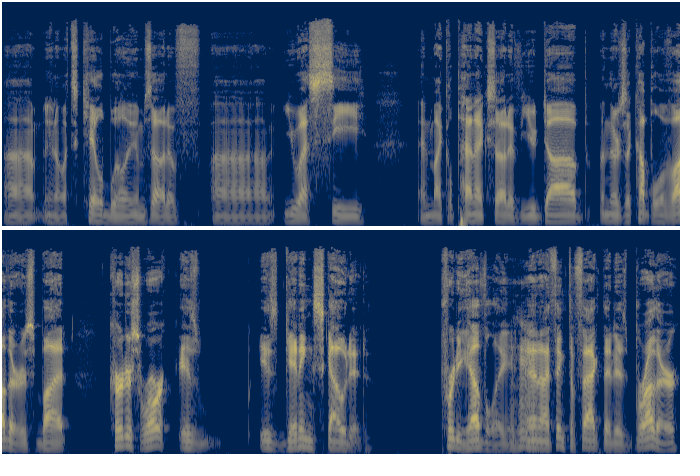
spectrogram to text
Um, you know, it's Caleb Williams out of uh, USC and Michael Penix out of UW, and there's a couple of others, but Curtis Rourke is is getting scouted pretty heavily, Mm-hmm. and I think the fact that his brother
